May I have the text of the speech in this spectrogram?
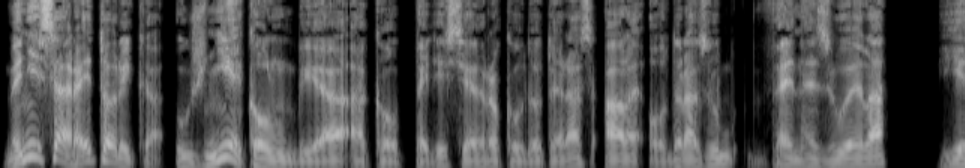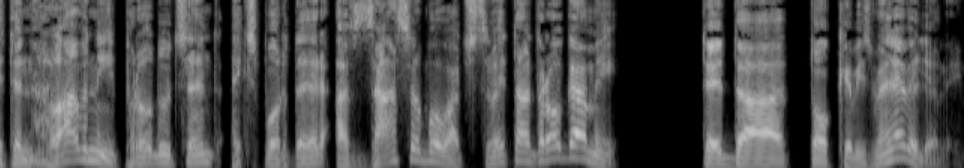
Mení sa retorika. Už nie Kolumbia ako 50 rokov doteraz, ale odrazu Venezuela je ten hlavný producent, exportér a zásobovač sveta drogami. Teda to, keby sme nevedeli.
